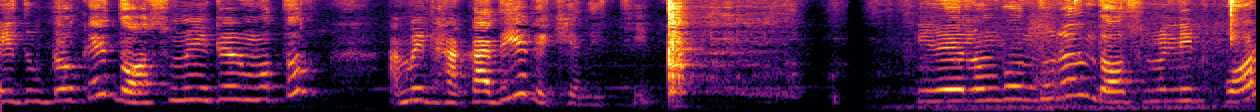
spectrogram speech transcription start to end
এই দুটোকে দশ মিনিটের মতো আমি ঢাকা দিয়ে রেখে দিচ্ছি। ফিরে এলাম বন্ধুরা, দশ মিনিট পর।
